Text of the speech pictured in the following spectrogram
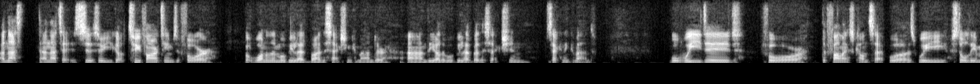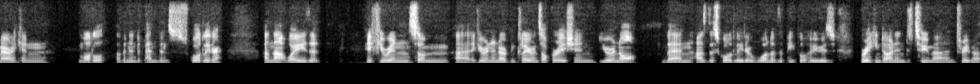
and that's and that's it. So, so you've got two fire teams of four, but one of them will be led by the section commander, and the other will be led by the section second in command. What we did for the phalanx concept was we stole the American model of an independent squad leader, and that way that if you're in some uh, if you're in an urban clearance operation, you're not then as the squad leader one of the people who is breaking down into two man, three man,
